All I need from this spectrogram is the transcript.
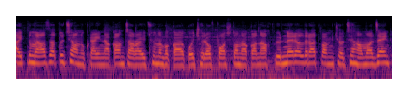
Հայտնում է Ազատության ուկրաինական ծառայությունը վկայակոչելով պաշտոնական աղբյուրները լրատվամիջոցի համաձայն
